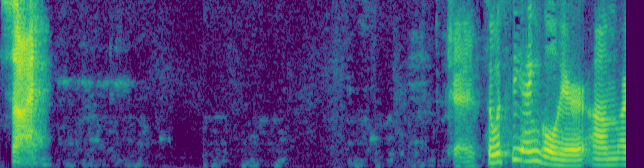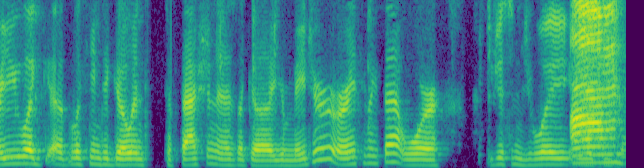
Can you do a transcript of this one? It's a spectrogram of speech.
side. Okay. So what's the end goal here? Um, are you like uh, looking to go into fashion as like a, your major or anything like that, or you just enjoy? Um,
